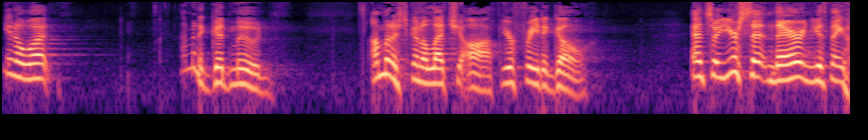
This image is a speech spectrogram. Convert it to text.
you know what? I'm in a good mood. I'm just going to let you off. You're free to go. And so you're sitting there and you think,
